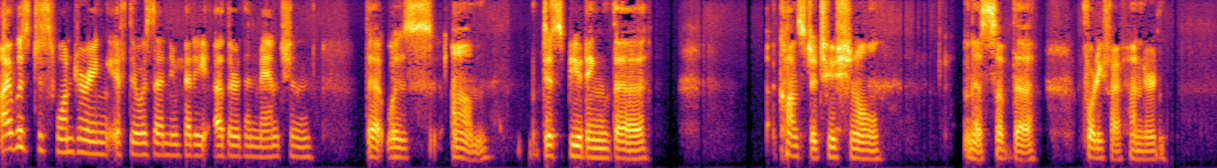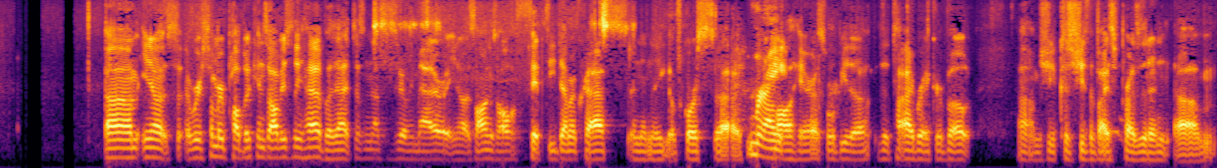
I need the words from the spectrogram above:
I was just wondering if there was anybody other than Manchin that was um, disputing the constitutionalness of the 4500 um, you know, some Republicans obviously have, but that doesn't necessarily matter. You know, as long as all 50 Democrats, and then they, of course, uh, right. Kamala Harris will be the, the tiebreaker vote um, because she, she's the vice president. Um,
